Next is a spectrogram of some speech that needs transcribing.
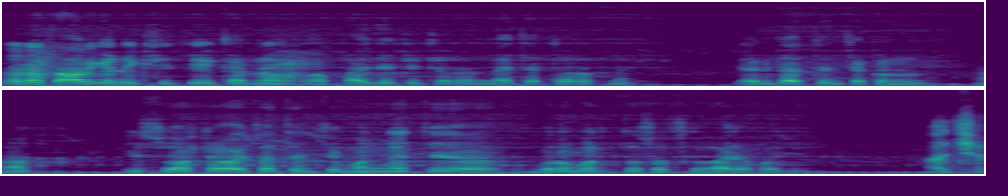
तरच ऑर्गॅनिक शेती करणं फायद्याचे ठरेल नाही तर ठरत नाही. एकदा त्यांच्याकडून हां विश्वास ठेवायचा त्यांचे म्हणण्याचे बरोबर तसंच व्हायला पाहिजे. अच्छा.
